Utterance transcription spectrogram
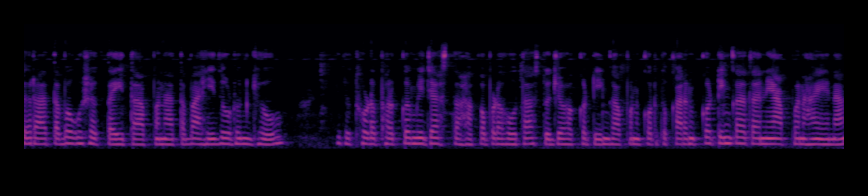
तर आता बघू शकता इथं आपण आता बाही जोडून घेऊ. इथं थोडंफार कमी जास्त हा कपडा होत असतो जेव्हा कटिंग आपण करतो. कारण कटिंग करताना आपण आहे ना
